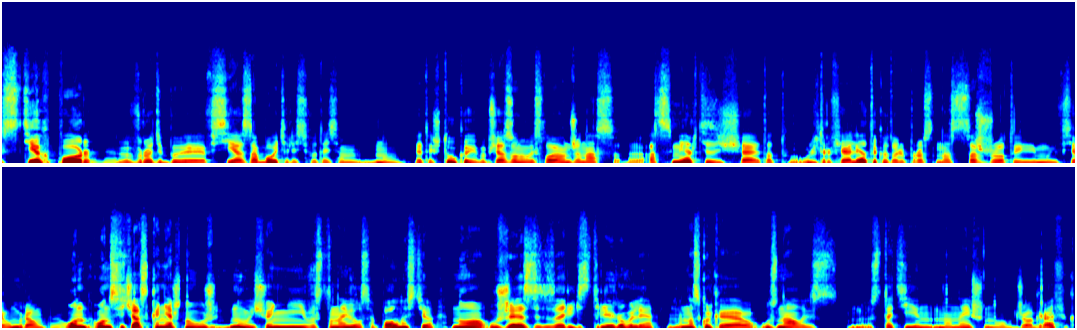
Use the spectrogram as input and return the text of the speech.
с тех пор э, вроде бы все озаботились вот этим, ну, этой штукой, Вообще озоновый слой, он же нас э, от смерти защищает, от ультрафиолета, который просто нас сожжет, и мы все умрем. Он, он сейчас, конечно, уже, ну, еще не восстановился полностью, но уже зарегистрировали, насколько я узнал из статьи на National Geographic,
